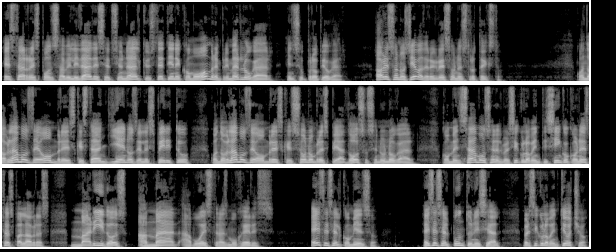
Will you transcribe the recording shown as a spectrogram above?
esta responsabilidad excepcional que usted tiene como hombre en primer lugar en su propio hogar. Ahora eso nos lleva de regreso a nuestro texto. Cuando hablamos de hombres que están llenos del Espíritu, cuando hablamos de hombres que son hombres piadosos en un hogar, comenzamos en el versículo 25 con estas palabras, Maridos, amad a vuestras mujeres. Ese es el comienzo. Ese es el punto inicial. Versículo 28.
